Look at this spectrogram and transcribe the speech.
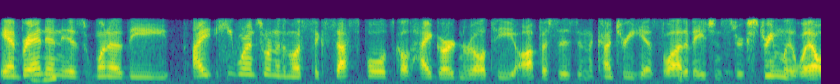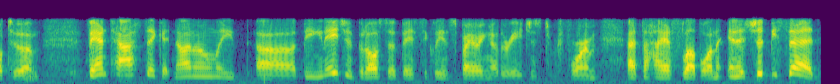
And Brandon mm-hmm. is one of the I he runs one of the most successful. It's called High Garden Realty offices in the country. He has a lot of agents that are extremely loyal to him. Fantastic at not only uh, being an agent, but also basically inspiring other agents to perform at the highest level. And, and it should be said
